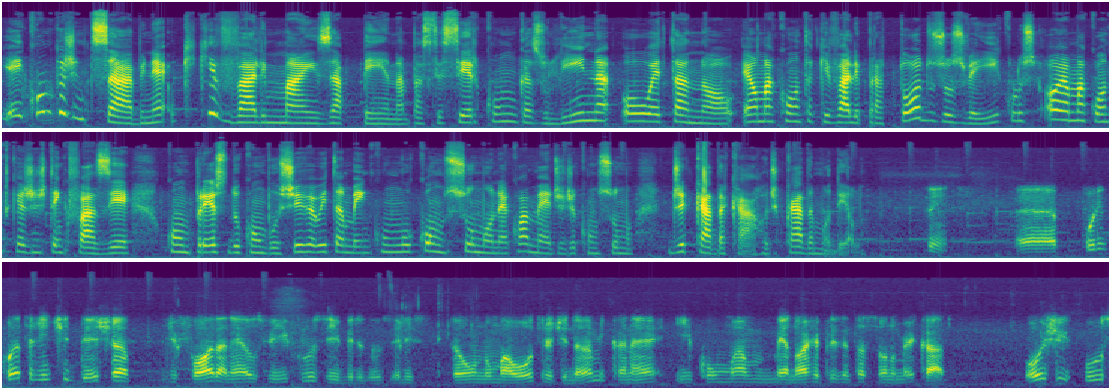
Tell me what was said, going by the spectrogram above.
E aí, como que a gente sabe, né? O que, que vale mais a pena? Abastecer com gasolina ou etanol? É uma conta que vale para todos os veículos ou é uma conta que a gente tem que fazer com o preço do combustível e também com o consumo, né? Com a média de consumo de cada carro, de cada modelo? Sim. É, por enquanto a gente deixa de fora, né, os veículos híbridos. Eles estão numa outra dinâmica, né, e com uma menor representação no mercado. Hoje, os,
